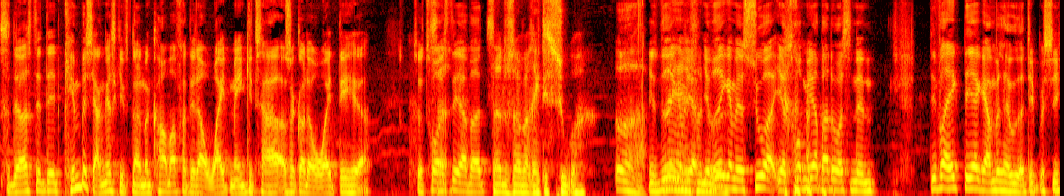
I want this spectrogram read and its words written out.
Så det er også det, det er et kæmpe genreskift, når man kommer fra det der white man guitar, og så går det over i det her. Så jeg tror så, også, det har været... Så du så været rigtig sur. Uh, Jeg ved, ikke, om jeg, jeg ved ikke, om jeg er sur. Jeg tror mere bare, det var sådan en... Det var ikke det, jeg gerne ville have ud af det musik.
